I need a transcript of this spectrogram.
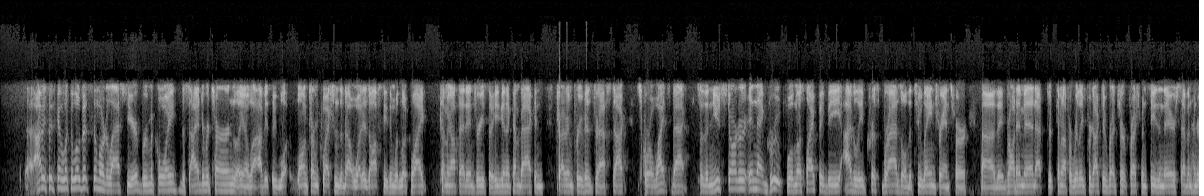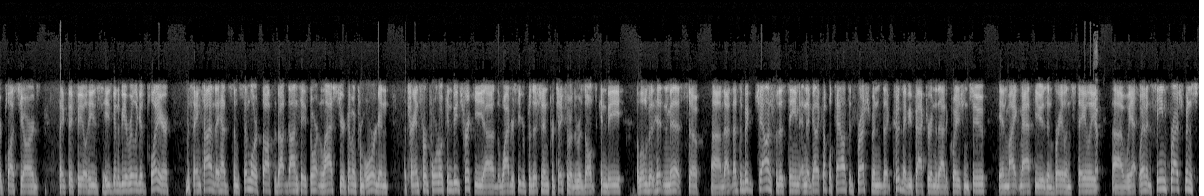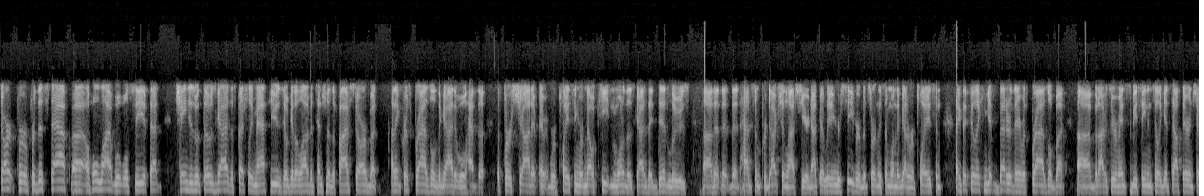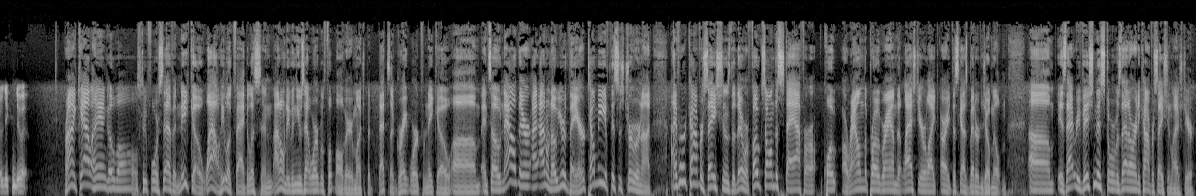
obviously it's going to look a little bit similar to last year. Bru McCoy decided to return. You know, obviously lo- long-term questions about what his offseason would look like coming off that injury, so he's going to come back and try to improve his draft stock. Squirrel White's back. So the new starter in that group will most likely be, I believe, Chris Brazzell, the Tulane transfer. Uh, they brought him in after coming off a really productive redshirt freshman season there, 700 plus yards. I think they feel he's he's going to be a really good player. At the same time, they had some similar thoughts about Dont'e Thornton last year coming from Oregon. The transfer portal can be tricky. Uh, the wide receiver position in particular, the results can be a little bit hit and miss. So um, that, that's a big challenge for this team, and they've got a couple talented freshmen that could maybe factor into that equation too, in Mike Matthews and Braylon Staley. Yep. Uh, we, ha- we haven't seen freshmen start for for this staff uh, a whole lot. We'll, we'll see if that changes with those guys, especially Matthews. He'll get a lot of attention as a five star, but I think Chris Brazzell is the guy that will have the, the first shot at, at replacing Ramel Keyton, one of those guys they did lose uh, that, that, that had some production last year. Not their leading receiver, but certainly someone they've got to replace. And I think they feel they can get better there with Brazzell, but uh, but obviously remains to be seen until he gets out there and shows he can do it. Ryan Callahan, go Vols, 247. Nico, wow, he looked fabulous. And I don't even use that word with football very much, but that's a great word for Nico. Um, and so now there, I, I, don't know, you're there. Tell me if this is true or not. I've heard conversations that there were folks on the staff or, quote, around the program that last year were like, all right, this guy's better than Joe Milton. Um, is that revisionist or was that already conversation last year?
